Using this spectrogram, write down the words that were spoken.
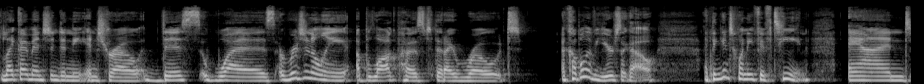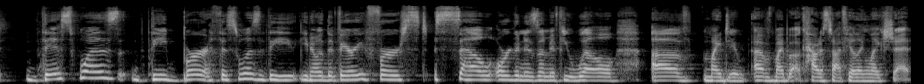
like I mentioned in the intro, this was originally a blog post that I wrote a couple of years ago. I think in 2015. And this was the birth. This was the, you know, the very first cell organism, if you will, of my doom, of my book, How to Stop Feeling Like Shit.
